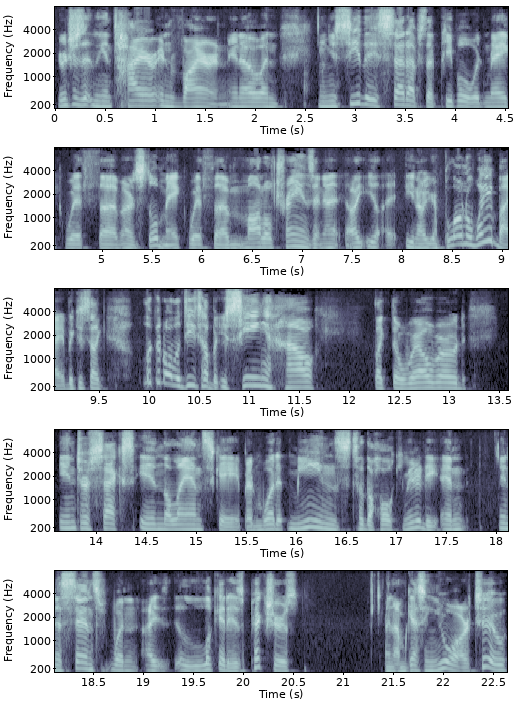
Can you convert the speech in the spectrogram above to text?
you're interested in the entire environment, you know, and when you see these setups that people would make with, uh, or still make with um, model trains, and uh, you, you know, you're blown away by it because like, look at all the detail, but you're seeing how, like, the railroad intersects in the landscape and what it means to the whole community. And in a sense, when I look at his pictures, and I'm guessing you are too,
